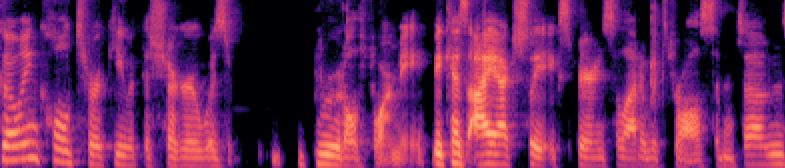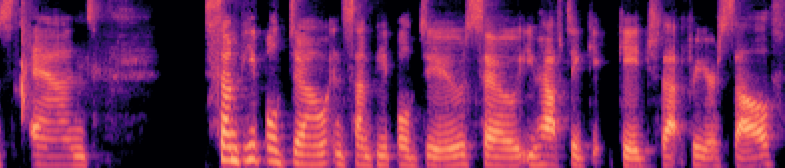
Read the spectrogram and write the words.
going cold turkey with the sugar was brutal for me because I actually experienced a lot of withdrawal symptoms and some people don't and some people do. So you have to g- gauge that for yourself.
